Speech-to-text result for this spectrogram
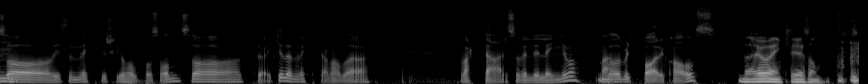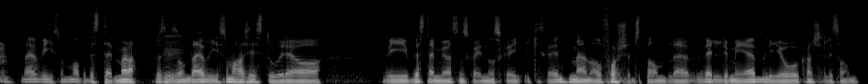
Så hvis en vekter skulle holdt på sånn, så tror jeg ikke den vekteren hadde vært der så veldig lenge, da. Nei. Det hadde blitt bare kaos. Det er jo egentlig sånn Det er jo vi som på en måte bestemmer, da. For å si det Mm. sånn. Det er jo vi som har siste ordet, og vi bestemmer jo hvem som skal inn og skal, ikke skal inn. Men å forskjellsbehandle veldig mye blir jo kanskje litt sånn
